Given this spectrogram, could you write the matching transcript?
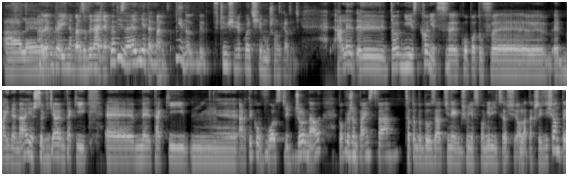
Ale... ale Ukraina bardzo wyraźnie, akurat Izrael nie tak bardzo. Nie, no w czymś akurat się muszą zgadzać. Ale y, to nie jest koniec y, kłopotów y, Bidena. Jeszcze widziałem taki, e, taki mm, artykuł w Wall Street Journal, bo proszę Państwa, co to by był za odcinek, jakbyśmy nie wspomnieli coś o latach 60. E,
